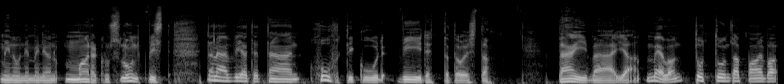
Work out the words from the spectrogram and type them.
minun nimeni on Markus Lundqvist. Tänään vietetään huhtikuun 15. päivää ja meillä on tuttuun tapaan aivan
